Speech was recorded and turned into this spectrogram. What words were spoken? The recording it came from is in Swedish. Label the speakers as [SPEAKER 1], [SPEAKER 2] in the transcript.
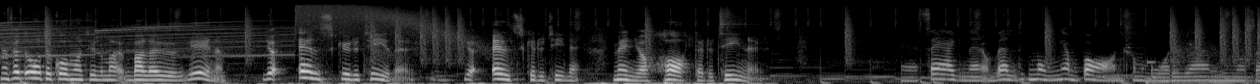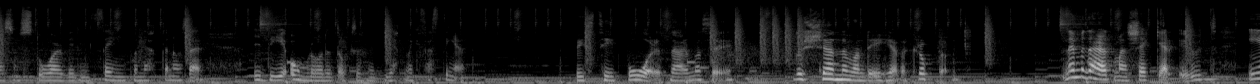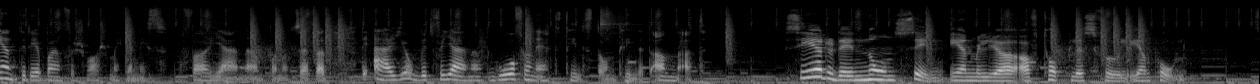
[SPEAKER 1] Men för att återkomma till de här balla ur-grejerna. Jag älskar rutiner. Jag älskar rutiner. Men jag hatar rutiner.
[SPEAKER 2] Eh, sägner om väldigt många barn som går igen och så här, som står vid din säng på nätterna och så här. I det området också finns det jättemycket fästingar.
[SPEAKER 1] Viss tid på året närmar sig. Då känner man det i hela kroppen.
[SPEAKER 2] Nej men det här att man checkar ut, är inte det bara en försvarsmekanism för hjärnan på något sätt? Att det är jobbigt för hjärnan att gå från ett tillstånd till ett annat.
[SPEAKER 1] Ser du dig någonsin i en miljö av topless full i en pool?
